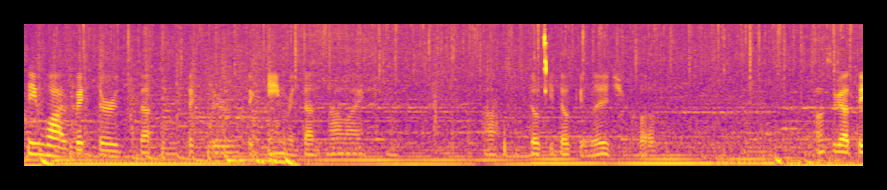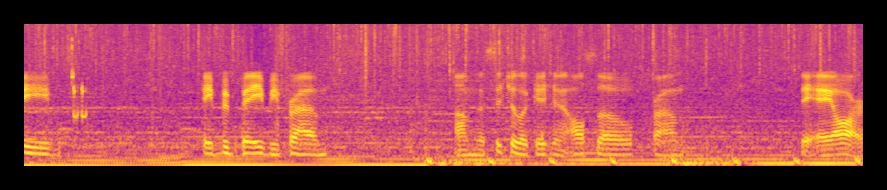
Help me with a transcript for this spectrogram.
See why Victor, the, Victor, the gamer, does not like uh, Doki Doki Literature Club. Also got the David Baby from um, the Sister Location, also from the AR.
